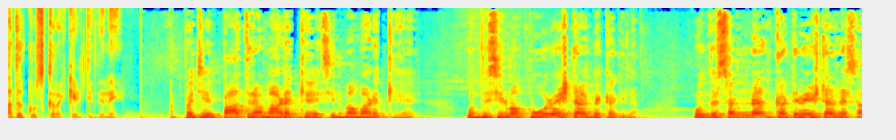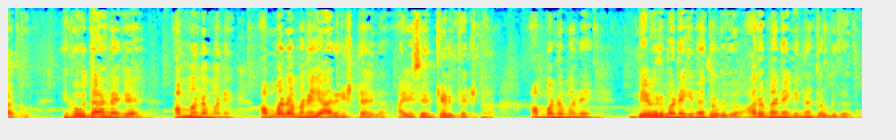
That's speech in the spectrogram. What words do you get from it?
ಅದಕ್ಕೋಸ್ಕರ ಕೇಳ್ತಿದ್ದೀನಿ. ಅಪ್ಪಾಜಿ ಪಾತ್ರ ಮಾಡೋಕ್ಕೆ ಸಿನಿಮಾ ಮಾಡೋಕ್ಕೆ ಒಂದು ಸಿನಿಮಾ ಪೂರ ಇಷ್ಟ ಆಗಬೇಕಾಗಿಲ್ಲ. ಒಂದು ಸಣ್ಣ ಘಟನೆ ಇಷ್ಟ ಆದರೆ ಸಾಕು. ಈಗ ಉದಾಹರಣೆಗೆ ಅಮ್ಮನ ಮನೆ. ಅಮ್ಮನ ಮನೆ ಯಾರಿಗೆ ಇಷ್ಟ ಇಲ್ಲ? ಆ ಹೆಸರು ಕೇಳಿದ ತಕ್ಷಣ ಅಮ್ಮನ ಮನೆ ದೇವರ ಮನೆಗಿನ್ನ ದೊಡ್ಡದು, ಅರಮನೆಗಿನ್ನ ದೊಡ್ಡದು ಅದು.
